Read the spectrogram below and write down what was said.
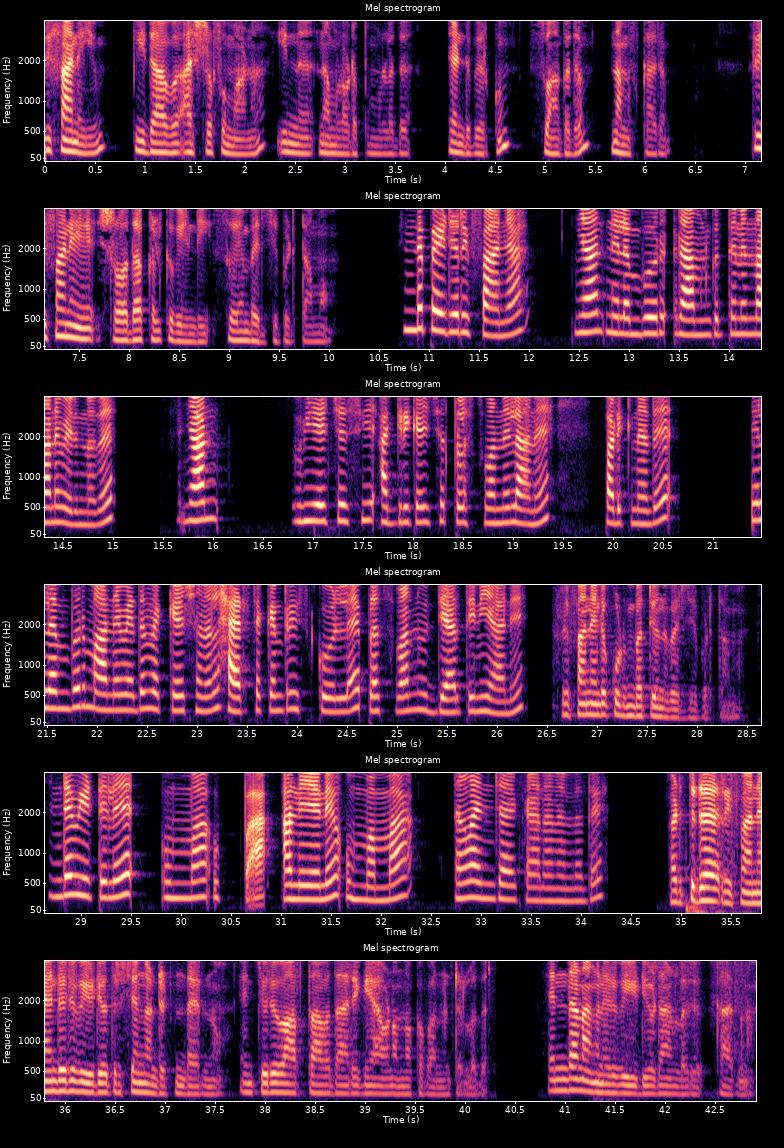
റിഫാനയും പിതാവ് അഷ്റഫുമാണ് ഇന്ന് നമ്മളോടൊപ്പമുള്ളത്. രണ്ടുപേർക്കും സ്വാഗതം നമസ്കാരം. റിഫാനയെ ശ്രോതാക്കൾക്ക് വേണ്ടി സ്വയം പരിചയപ്പെടുത്താമോ? എന്റെ പേര് റിഫാന. ഞാൻ നിലമ്പൂർ രാമൻകുത്തൻ നിന്നാണ് വരുന്നത്. ഞാൻ V H S C agriculture plus വണ്ണിലാണ് പഠിക്കുന്നത്. Nilambur Manavedam vocational higher secondary സ്കൂളിലെ പ്ലസ് വൺ വിദ്യാർത്ഥിനിയാണ്. റിഫാന എന്റെ കുടുംബത്തെ ഒന്ന് പരിചയപ്പെടുത്താമോ? എന്റെ വീട്ടിൽ ഉമ്മ ഉപ്പ അനിയന് ഉമ്മമ്മ ഞങ്ങൾ അഞ്ചാൾക്കാരാണുള്ളത്. അടുത്തിടെ റിഫാനാന്റെ ഒരു വീഡിയോ ദൃശ്യം കണ്ടിട്ടുണ്ടായിരുന്നു. എനിക്കൊരു വാർത്താവതാരകയാവണം എന്നൊക്കെ പറഞ്ഞിട്ടുള്ളത്. എന്താണ് അങ്ങനെ ഒരു വീഡിയോ ഇടാനുള്ളൊരു കാരണം?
